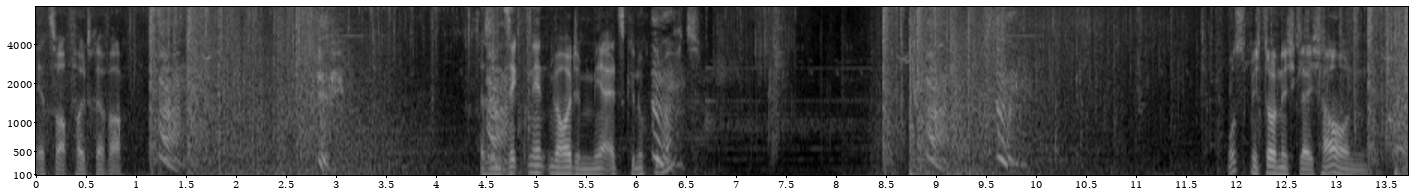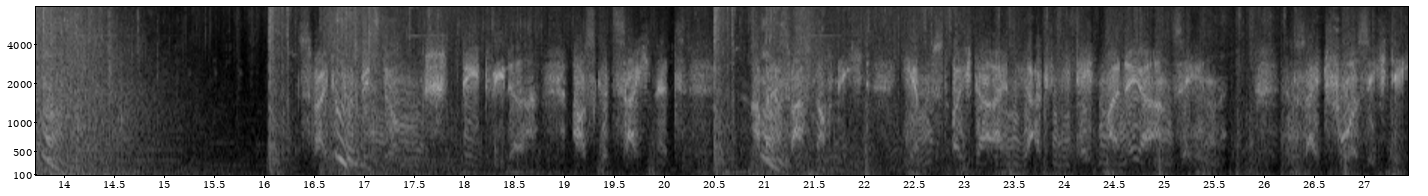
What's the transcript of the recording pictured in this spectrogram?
Jetzt war Volltreffer. Also Insekten hätten wir heute mehr als genug gemacht. Muss mich doch nicht gleich hauen. Zweite Verbindung steht wieder. Ausgezeichnet. Aber das war's noch nicht. Ihr müsst euch da einige Aktivitäten mal näher ansehen. Seid vorsichtig.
